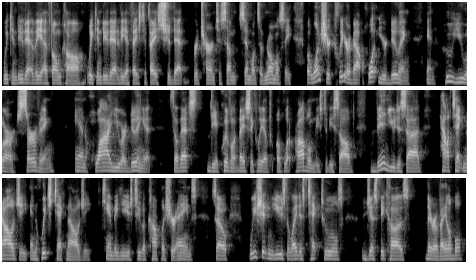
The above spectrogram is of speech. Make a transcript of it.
we can do that via a phone call. We can do that via face to face should that return to some semblance of normalcy. But once you're clear about what you're doing and who you are serving and why you are doing it, so that's the equivalent basically of, of what problem needs to be solved, then you decide how technology and which technology can be used to accomplish your aims. So we shouldn't use the latest tech tools just because they're available.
